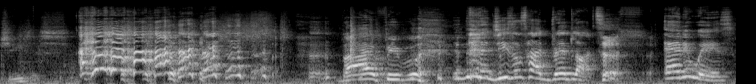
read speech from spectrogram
Jesus. Bye, people. Jesus had dreadlocks. Anyways,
